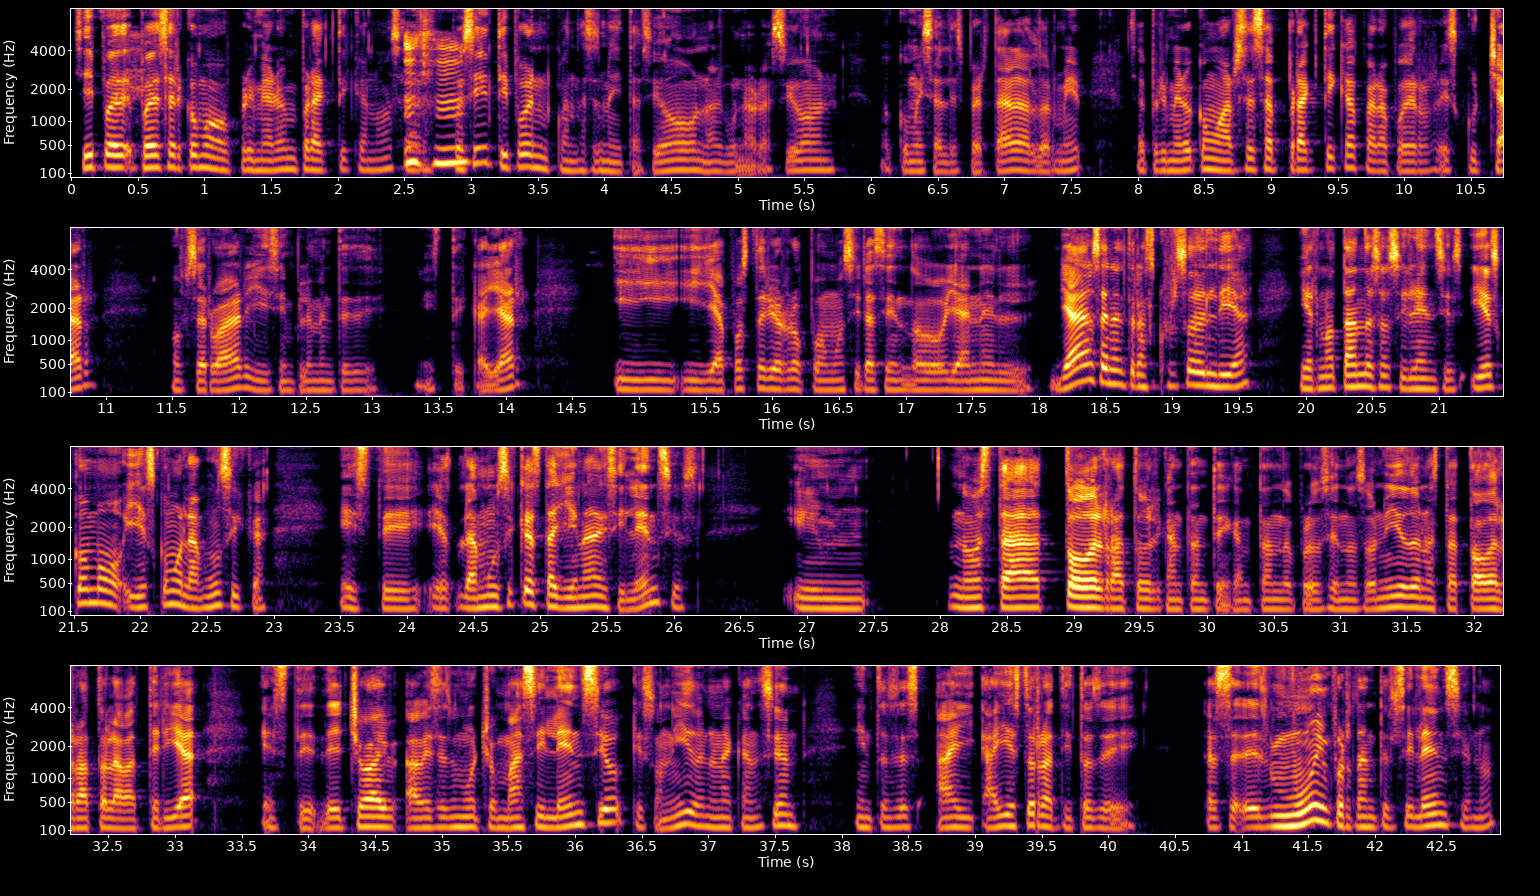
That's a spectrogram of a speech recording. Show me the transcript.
Sí, puede, puede ser como primero en práctica, ¿no? O sea, pues sí, tipo en, cuando haces meditación o alguna oración, o como dice al despertar, al dormir. O sea, primero como darse esa práctica para poder escuchar, observar y simplemente este, callar. Y, y ya posterior lo podemos ir haciendo ya en el, ya, o sea, en el transcurso del día, ir notando esos silencios. Y es como, y es como la música. Este, la música está llena de silencios. Y mm, no está todo el rato el cantante cantando, produciendo sonido, no está todo el rato la batería. Este, de hecho, hay a veces mucho más silencio que sonido en una canción. Entonces, hay, hay estos ratitos de... Es, muy importante el silencio, ¿no?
